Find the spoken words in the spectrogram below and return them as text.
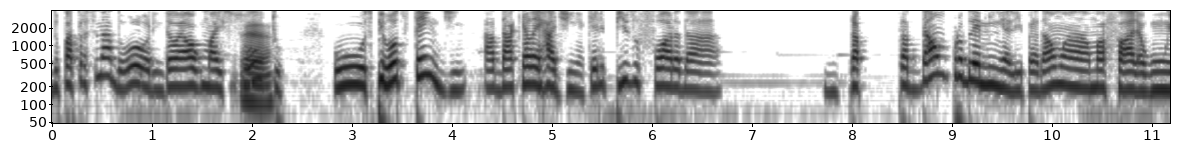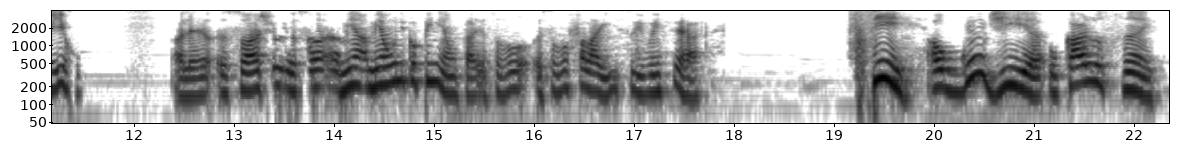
do patrocinador, então é algo mais é. solto, é. os pilotos tendem a dar aquela erradinha, aquele piso fora da. Pra, pra dar um probleminha ali, pra dar uma, uma falha, algum erro. Olha, eu só acho, eu só a minha, a minha única opinião, tá? Eu só vou, eu só vou falar isso e vou encerrar. Se algum dia o Carlos Sainz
